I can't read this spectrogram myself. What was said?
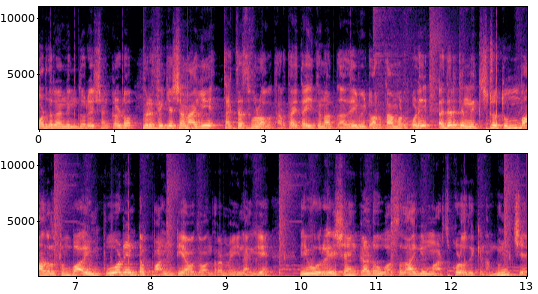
ಮಾಡಿದ್ರೆ ನಿಮ್ಮದು ರೇಷನ್ ಕಾರ್ಡು ವೆರಿಫಿಕೇಶನ್ ಆಗಿ ಸಕ್ಸಸ್ಫುಲ್ ಆಗುತ್ತೆ. ಅರ್ಥ ಆಯ್ತಾ? ಇದನ್ನು ದಯವಿಟ್ಟು ಅರ್ಥ ಮಾಡ್ಕೊಳ್ಳಿ. ಅದೇ ರೀತಿ ನೆಕ್ಸ್ಟ್ ತುಂಬ ಅಂದ್ರೆ ತುಂಬ ಇಂಪಾರ್ಟೆಂಟ್ ಪಾಯಿಂಟ್ ಯಾವುದು ಅಂದರೆ ಮೇಯ್ನಾಗಿ ನೀವು ರೇಷನ್ ಕಾರ್ಡು ಹೊಸದಾಗಿ ಮಾಡಿಸ್ಕೊಳ್ಳೋದಕ್ಕಿಂತ ಮುಂಚೆ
